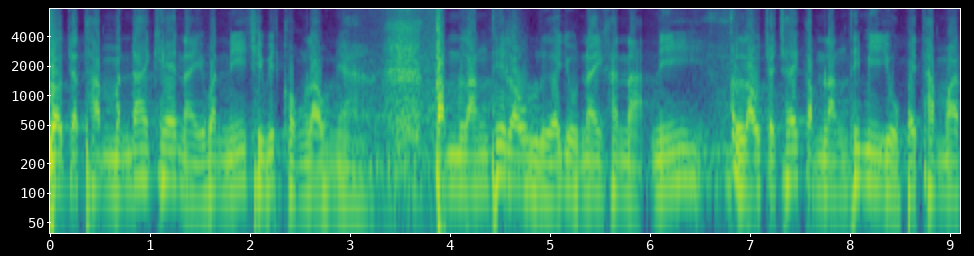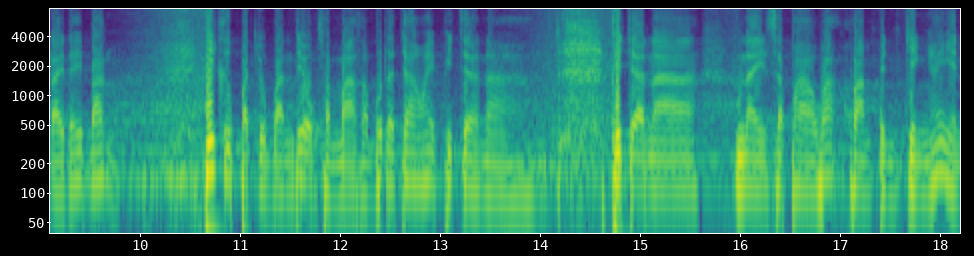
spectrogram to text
เราจะทำมันได้แค่ไหนวันนี้ชีวิตของเราเนี่ยกำลังที่เราเหลืออยู่ในขณะนี้ เราจะใช้กำลังที่มีอยู่ไปทำอะไรได้บ้าง นี่คือปัจจุบันที่องค์สัมมาสัมพุทธเจ้าให้พิจารณา พิจารณาในสภาวะความเป็นจริงให้เห็น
